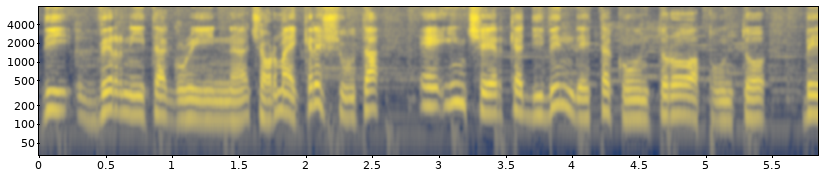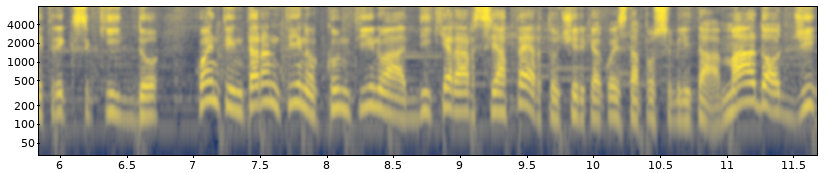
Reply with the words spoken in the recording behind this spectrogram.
di Vernita Green, cioè ormai cresciuta e in cerca di vendetta contro appunto Beatrix Kiddo. Quentin Tarantino continua a dichiararsi aperto circa questa possibilità, ma ad oggi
